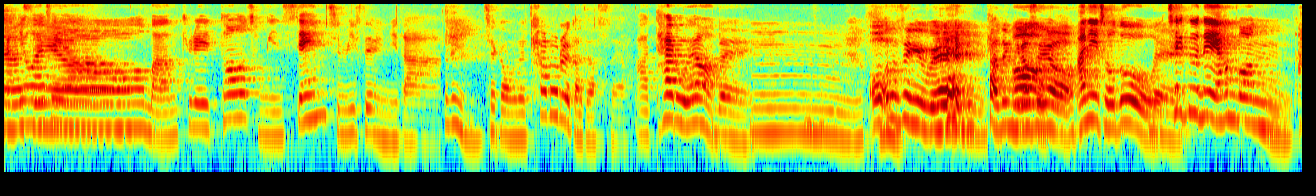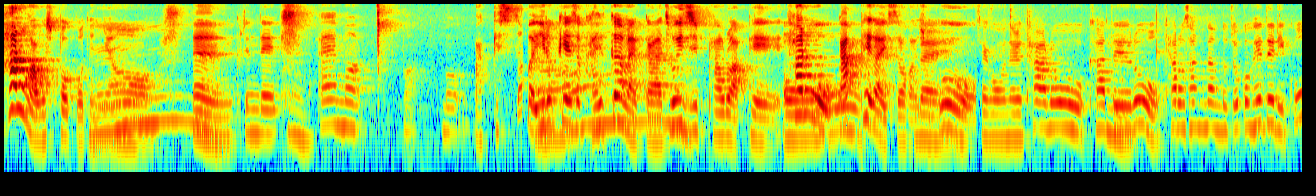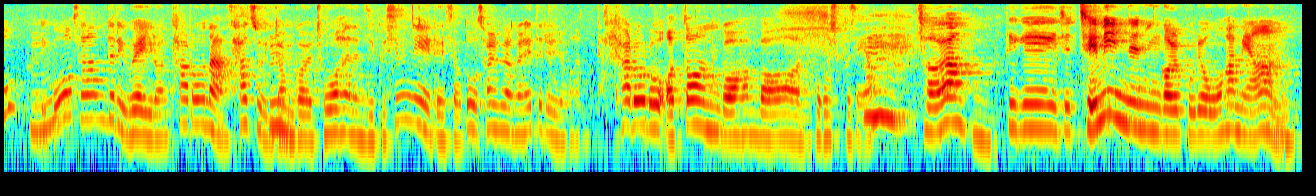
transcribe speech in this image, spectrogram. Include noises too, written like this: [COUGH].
안녕하세요. 마음 큐레이터 정인쌤. 지미쌤입니다. 선생님, 제가 오늘 타로를 가져왔어요. 아, 타로요? 네. 음. 어, 선생님 왜 음. 반응 어, 이러세요? 아니, 저도 네. 최근에 한번 음. 하러 가고 싶었거든요. 음. 네. 그런데, 음. 아, 뭐, 뭐, 뭐, 맞겠어? 막 이렇게 해서 아. 갈까 말까. 저희 집 바로 앞에 타로 오. 카페가 네. 있어가지고. 제가 오늘 타로 카드로 타로 상담도 조금 해드리고 그리고 사람들이 왜 이런 타로나 사주 이런 음. 걸 좋아하는지 그 심리에 대해서도 설명을 해드리려고 합니다. 타로로 어떤 거 한번 보고 싶으세요? 저요? 음. 되게 이제 재미있는 걸 보려고 하면 음.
